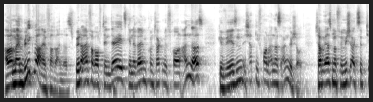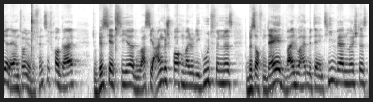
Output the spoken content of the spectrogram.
Aber mein Blick war einfach anders. Ich bin einfach auf den Dates, generell im Kontakt mit Frauen anders gewesen. Ich habe die Frauen anders angeschaut. Ich habe erstmal für mich akzeptiert, ey Antonio, du findest die Frau geil, du bist jetzt hier, du hast sie angesprochen, weil du die gut findest, du bist auf dem Date, weil du halt mit der intim werden möchtest.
